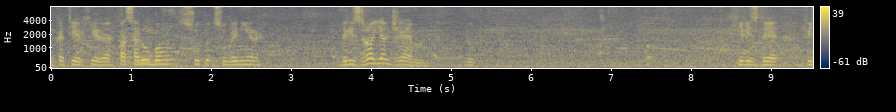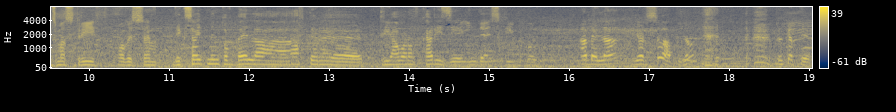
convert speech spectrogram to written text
Look at here, here, Pasalubong soup- souvenir. There is Royal Gem. Look. Here is the Christmas tree of SM. The excitement of Bella after uh, three hours of car is uh, indescribable. Ah, Bella, you are so happy, no? Look at her.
